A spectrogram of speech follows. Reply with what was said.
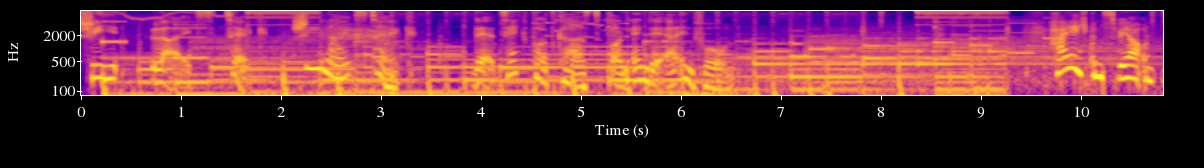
She likes Tech. She likes Tech. Der Tech-Podcast von NDR Info. Hi, ich bin Svea und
